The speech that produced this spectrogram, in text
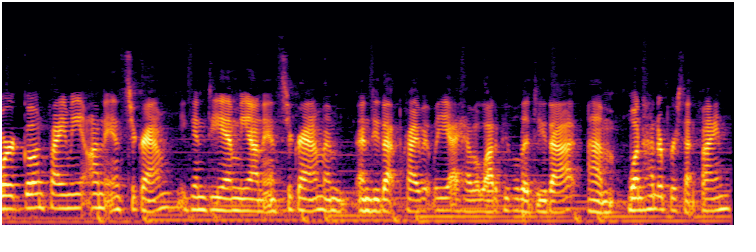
or go and find me on Instagram. You can DM me on Instagram and, and do that privately. I have a lot of people that do that. 100% um, fine.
